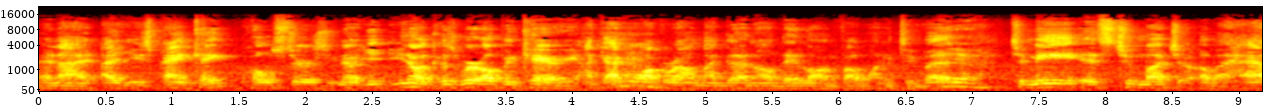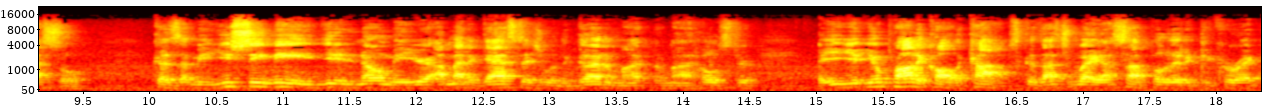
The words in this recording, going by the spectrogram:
and I, I use pancake holsters. You know, you, you know, because we're open carry. I, I can walk around with my gun all day long if I wanted to, but Yeah. to me, it's too much of a hassle. Because I mean, you see me, you didn't know me. You're, I'm at a gas station with a gun in my in my holster. You, you'll probably call the cops because that's the way that's how politically correct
